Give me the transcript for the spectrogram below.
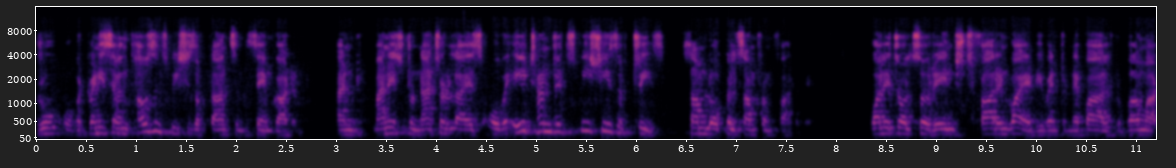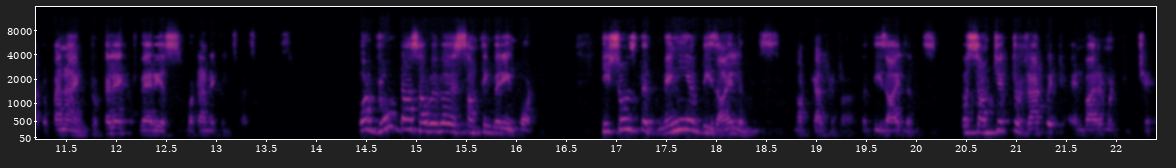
grew over 27,000 species of plants in the same garden and managed to naturalize over 800 species of trees, some local, some from far away. Wallich also ranged far and wide. He went to Nepal, to Burma, to Penang to collect various botanical specimens. What Grove does, however, is something very important. He shows that many of these islands, not Calcutta, but these islands, were subject to rapid environmental change.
